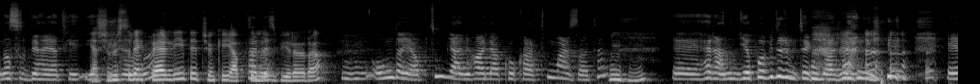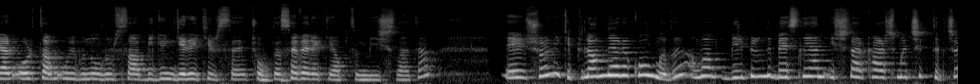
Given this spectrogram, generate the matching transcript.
nasıl bir hayat ya- Ya turist yaşayacağımı. rehberliği de çünkü yaptığınız Tabii. bir ara. Hı hı, Onu da yaptım. Yani hala kokartım var zaten. Ee, her an yapabilirim tekrar yani. Eğer ortam uygun olursa, bir gün gerekirse çok da severek yaptığım bir iş zaten. Ee, şöyle ki planlayarak olmadı ama birbirini besleyen işler karşıma çıktıkça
